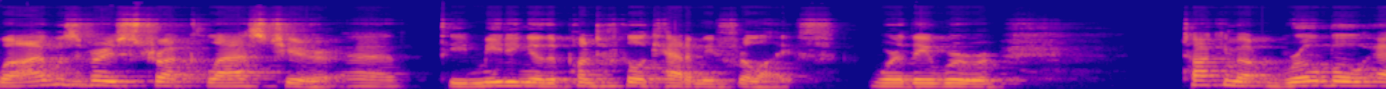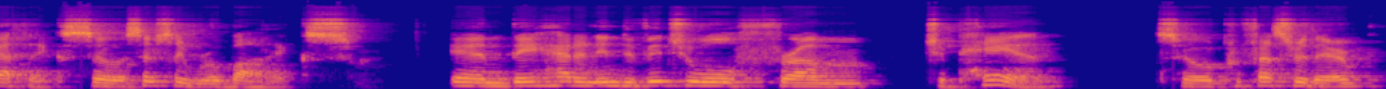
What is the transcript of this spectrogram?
Well, I was very struck last year at the meeting of the Pontifical Academy for Life, where they were talking about roboethics, so essentially robotics. And they had an individual from Japan, so a professor there,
